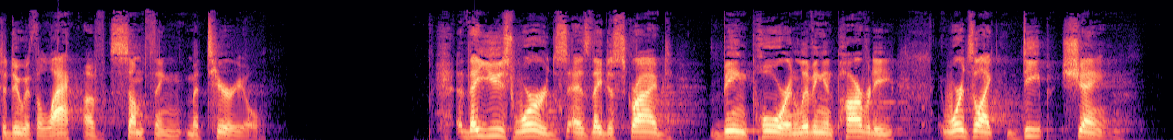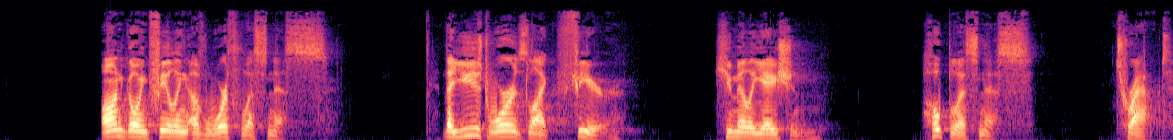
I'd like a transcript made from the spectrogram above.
to do with the lack of something material. They used words as they described being poor and living in poverty, words like deep shame, ongoing feeling of worthlessness. They used words like fear, humiliation, hopelessness, trapped.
